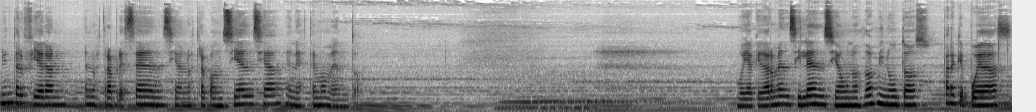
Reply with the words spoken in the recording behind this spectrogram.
no interfieran en nuestra presencia, en nuestra conciencia en este momento. Voy a quedarme en silencio unos dos minutos para que puedas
